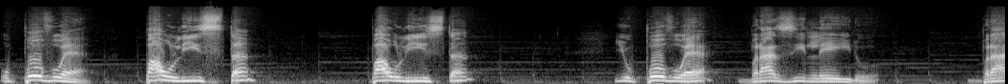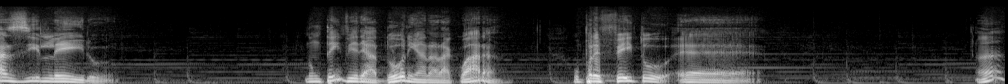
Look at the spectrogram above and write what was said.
o povo é paulista, paulista, e o povo é brasileiro. Brasileiro. Não tem vereador em Araraquara? O prefeito é. Hã?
